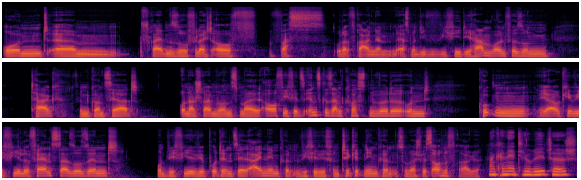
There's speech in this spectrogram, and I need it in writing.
Und ähm, schreiben so vielleicht auf, was, oder fragen dann erstmal die, wie viel die haben wollen für so einen Tag, für ein Konzert. Und dann schreiben wir uns mal auf, wie viel es insgesamt kosten würde und gucken, ja, okay, wie viele Fans da so sind und wie viel wir potenziell einnehmen könnten, wie viel wir für ein Ticket nehmen könnten, zum Beispiel, ist auch eine Frage. Man kann ja theoretisch,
